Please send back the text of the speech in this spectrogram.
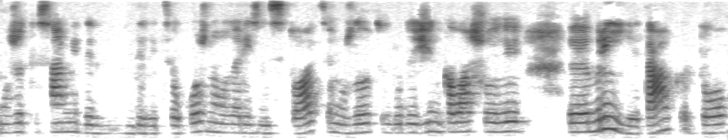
можете самі див- дивитися. У кожного різна ситуація. Можливо, це буде жінка вашої е, мрії, так? То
